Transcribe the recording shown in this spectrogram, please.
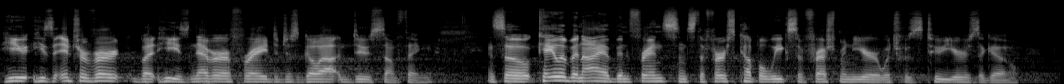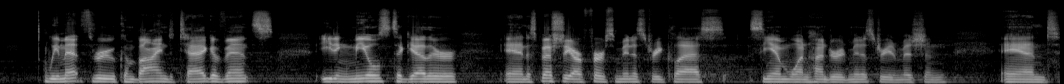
he, he's an introvert, but he's never afraid to just go out and do something. And so Caleb and I have been friends since the first couple weeks of freshman year, which was two years ago. We met through combined tag events, eating meals together, and especially our first ministry class, CM 100 Ministry and Mission. And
